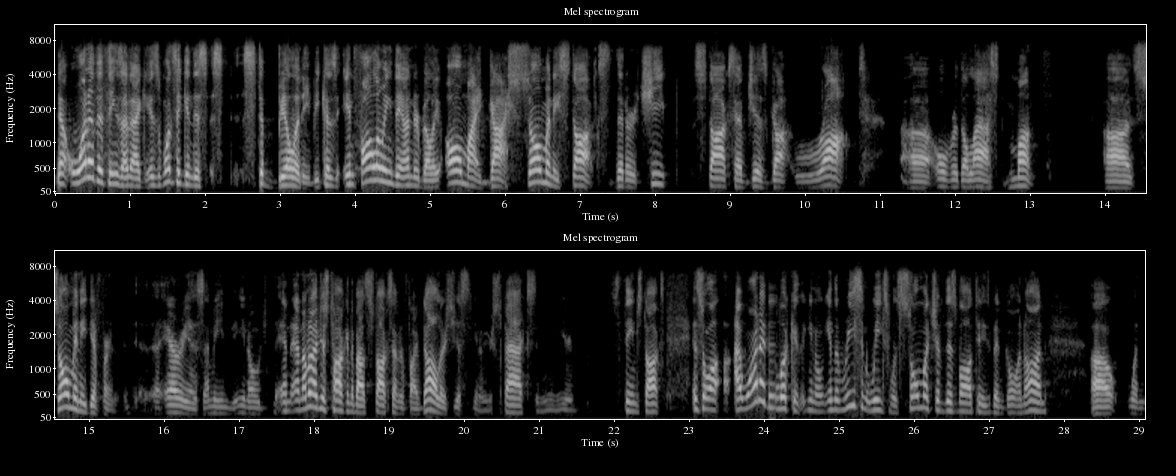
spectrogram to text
now, one of the things I like is once again this st- stability because in following the underbelly, oh my gosh, so many stocks that are cheap stocks have just got rocked uh, over the last month. Uh, so many different uh, areas. I mean, you know, and, and I'm not just talking about stocks under five dollars, just you know, your SPACs and your theme stocks. And so I, I wanted to look at, you know, in the recent weeks when so much of this volatility has been going on uh, when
